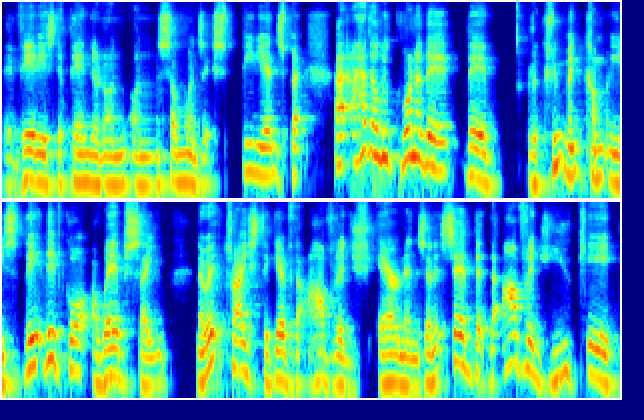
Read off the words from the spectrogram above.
It varies depending on, on someone's experience. But I, I had a look, one of the, the recruitment companies, they, they've got a website. Now it tries to give the average earnings, and it said that the average UK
